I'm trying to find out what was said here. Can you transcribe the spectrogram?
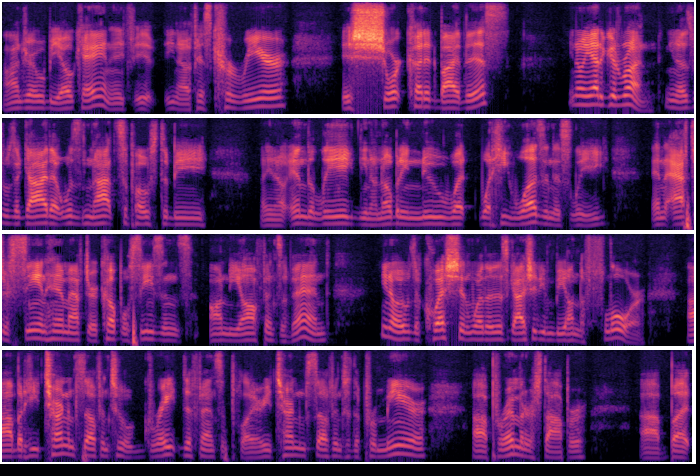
Andre will be okay, and if it, you know if his career is shortcutted by this, you know, he had a good run. You know, this was a guy that was not supposed to be, you know, in the league. You know, nobody knew what what he was in this league. And after seeing him after a couple seasons on the offensive end, you know, it was a question whether this guy should even be on the floor. Uh, but he turned himself into a great defensive player. He turned himself into the premier uh, perimeter stopper. Uh, but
